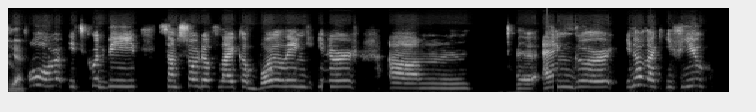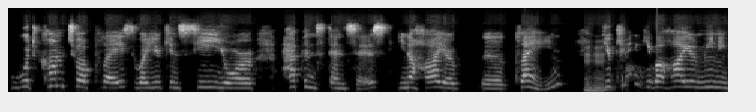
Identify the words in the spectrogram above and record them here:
Yes. or it could be some sort of like a boiling inner um, uh, anger. You know like if you would come to a place where you can see your happenstances in a higher uh, plane Mhm. you can give a higher meaning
